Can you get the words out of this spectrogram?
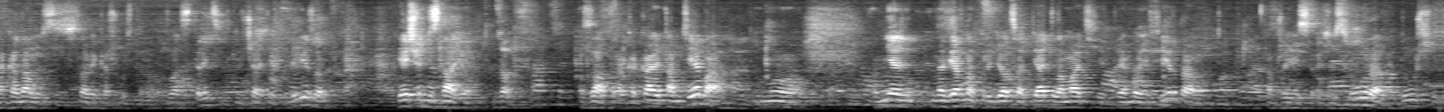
на канале Славика Шустера. В 20.30 включайте телевизор. Я еще не знаю завтра, какая там тема, но мне, наверное, придется опять ломать прямой эфир, там, там же есть режиссура, ведущий,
